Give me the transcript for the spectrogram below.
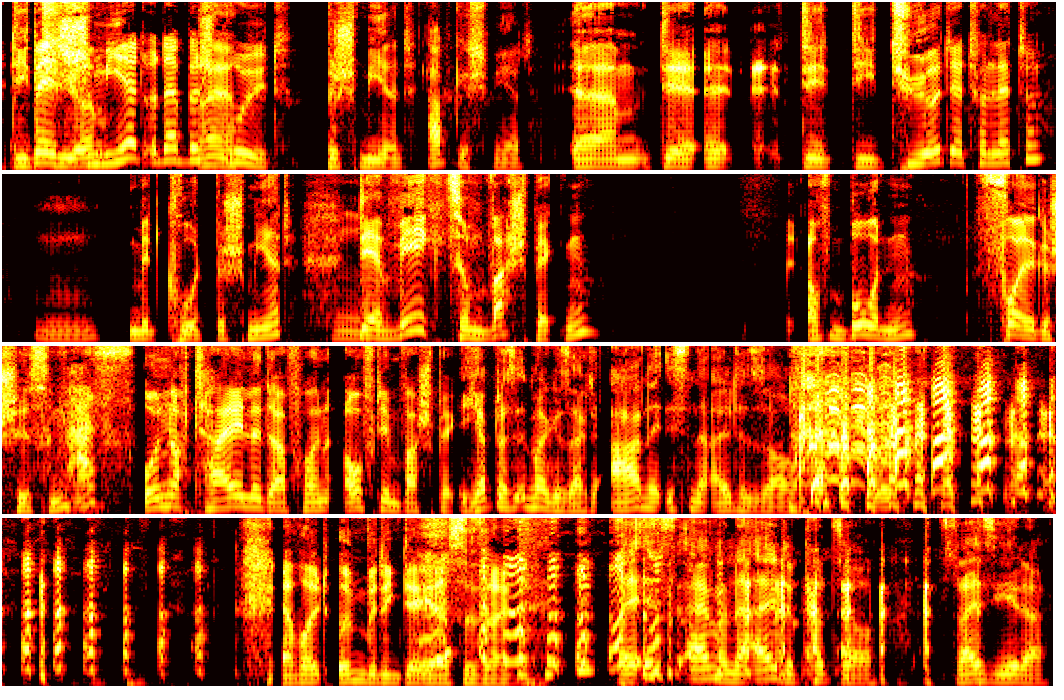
die Tür Beschmiert oder besprüht? beschmiert, Abgeschmiert. ähm, der, äh, die, die Tür der Toilette mit Kot beschmiert, der Weg zum Waschbecken auf dem Boden vollgeschissen Was? und noch Teile davon auf dem Waschbecken. Ich habe das immer gesagt, Arne ist eine alte Sau. Er wollte unbedingt der Erste sein. er ist einfach eine alte Potsau. Das weiß jeder.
